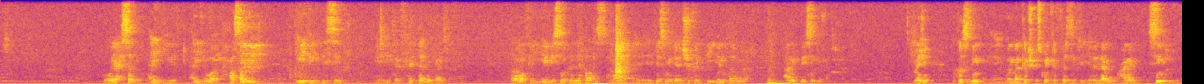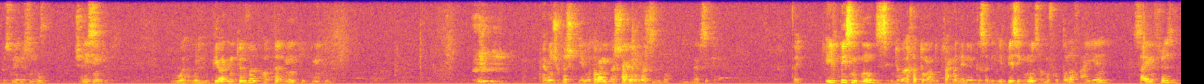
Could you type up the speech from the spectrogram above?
هو يحصل اي أي وقت حصل إي في دي سينك في حتة والفانس في حتة طالما في إي في سينكروني خلاص أنا البيس ميكر يشوف البي إمتى بيسنج للفانس ماشي؟ القصة دي ما ركبش بيس ميكر فيزيكلي الا لو عامل سيمتومز ميكر سندروم مش أي سيمتومز والبي ار انترفال أكتر من 300 ملي ما بنشوفهاش كتير وطبعا ما بيبقاش حاجة reversible برضه نفس الكلام. طيب إيه ال pacing modes أنتوا بقى اخدتوا مع الدكتور أحمد دليل القصة دي؟ إيه ال pacing modes المفضله في عيان sinus rhythm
